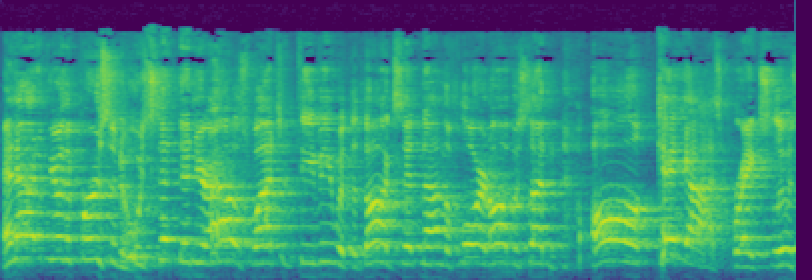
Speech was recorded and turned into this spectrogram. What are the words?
And not if you're the person who's sitting in your house watching TV with the dog sitting on the floor, and all of a sudden, all chaos breaks loose,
